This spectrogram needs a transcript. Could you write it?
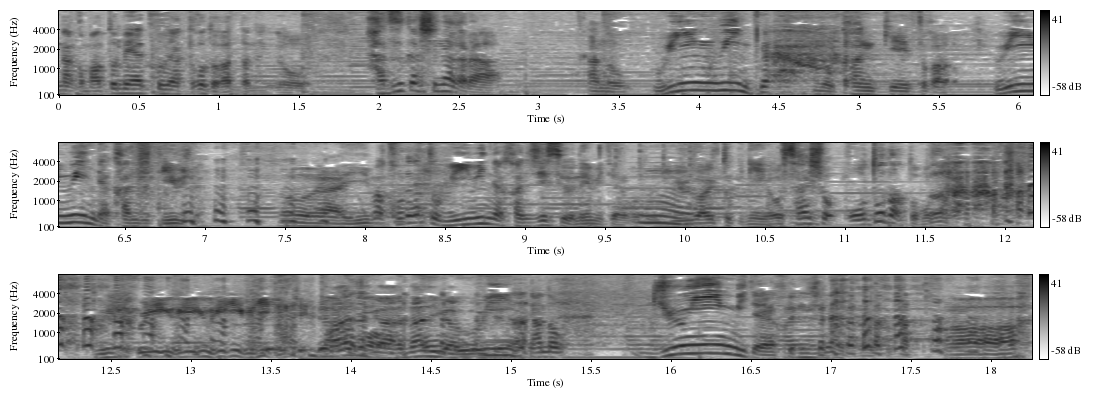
なんかまとめ役をやったことがあったんだけど恥ずかしながらあのウィンウィンの関係とかウィンウィンな感じって言うじゃん、まあ、これだとウィンウィンな感じですよねみたいなことを言われる時に、俺最初音だと思ってた ウィンウィンウィンウィンって。何が、何がウィンあのギュイーンみたいな感じ。なんだあ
